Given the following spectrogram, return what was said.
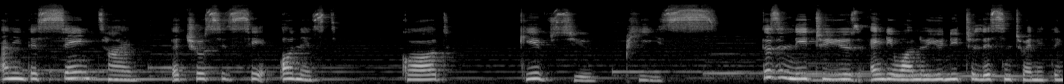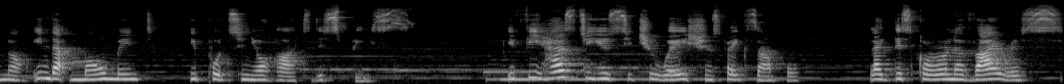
And in the same time that you're sincere, honest, God gives you peace. Doesn't need to use anyone or you need to listen to anything. No, in that moment, he puts in your heart this peace. If He has to use situations, for example, like this coronavirus,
